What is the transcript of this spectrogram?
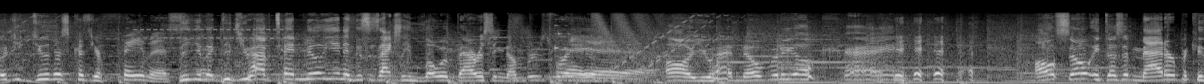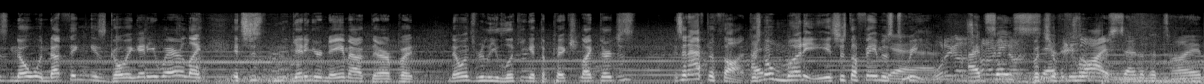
or did you do this because you're famous? Did you like? Did you have 10 million, and this is actually low, embarrassing numbers for Yeah, you? yeah, yeah. Oh, you had nobody. Okay. also, it doesn't matter because no, nothing is going anywhere. Like it's just getting your name out there, but no one's really looking at the picture. Like they're just. It's an afterthought. There's I- no money. It's just a famous Yeah. tweet. I'd say But you're seventy percent of the time,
